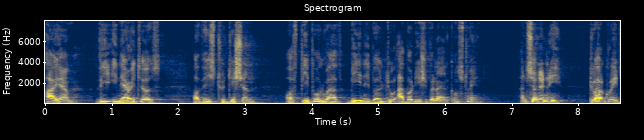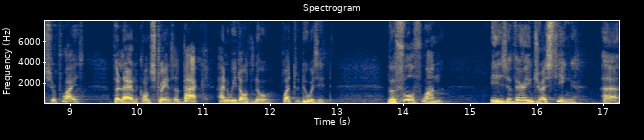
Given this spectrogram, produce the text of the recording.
I am, the inheritors of this tradition of people who have been able to abolish the land constraint. And suddenly, to our great surprise, the land constraints are back, and we don't know what to do with it. The fourth one is a very interesting uh,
